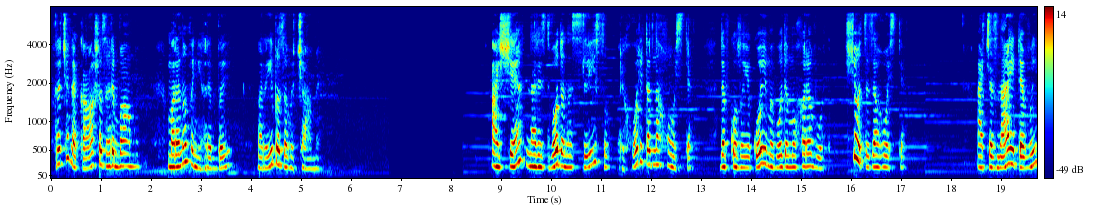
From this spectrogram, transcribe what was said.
гречана каша з грибами, мариновані гриби, риба з овочами. А ще на Різдво до нас з лісу приходить одна гостя, довкола якої ми водимо хоровод. Що це за гостя? А чи знаєте ви,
